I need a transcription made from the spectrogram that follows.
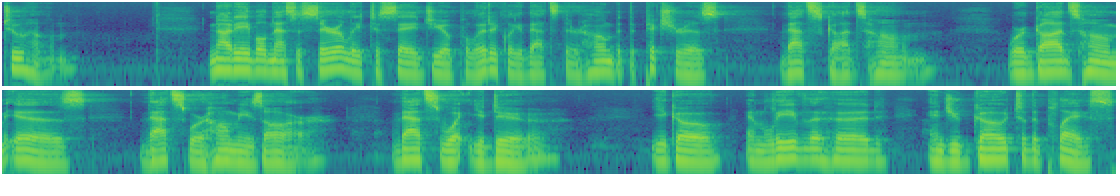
to home. Not able necessarily to say geopolitically that's their home, but the picture is that's God's home. Where God's home is, that's where homies are. That's what you do. You go and leave the hood and you go to the place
